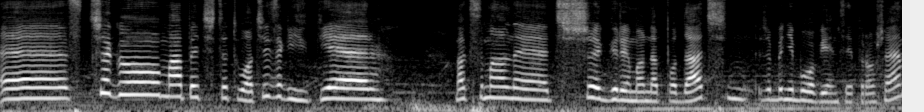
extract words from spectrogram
Eee, z czego ma być te tło? Czyli z jakichś gier. Maksymalne trzy gry można podać, żeby nie było więcej, proszę.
